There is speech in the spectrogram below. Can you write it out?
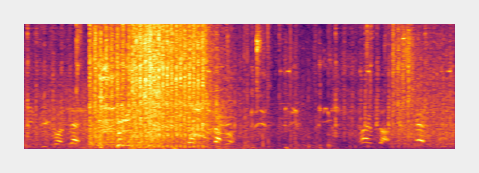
DZ contested. Just a. Time's up. Get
